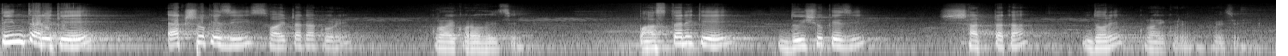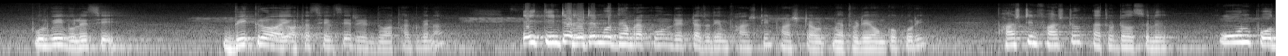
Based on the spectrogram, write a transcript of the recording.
তিন তারিখে একশো কেজি ছয় টাকা করে ক্রয় করা হয়েছে। পাঁচ তারিখে দুইশো কেজি ষাট টাকা দরে ক্রয় করে হয়েছে। পূর্বেই বলেছি বিক্রয় অর্থাৎ সেলসের রেট দেওয়া থাকবে না এই তিনটে রেটের মধ্যে আমরা কোন রেটটা যদি আমি ফার্স্ট ইন ফার্স্ট আউট মেথডে অঙ্ক করি ফার্স্ট ইন ফার্স্ট আউট মেথডটা হচ্ছিল কোন পদ,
